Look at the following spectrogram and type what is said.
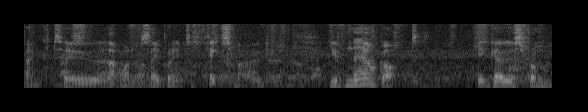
back to that one and say put it into fixed mode, you've now got it goes from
